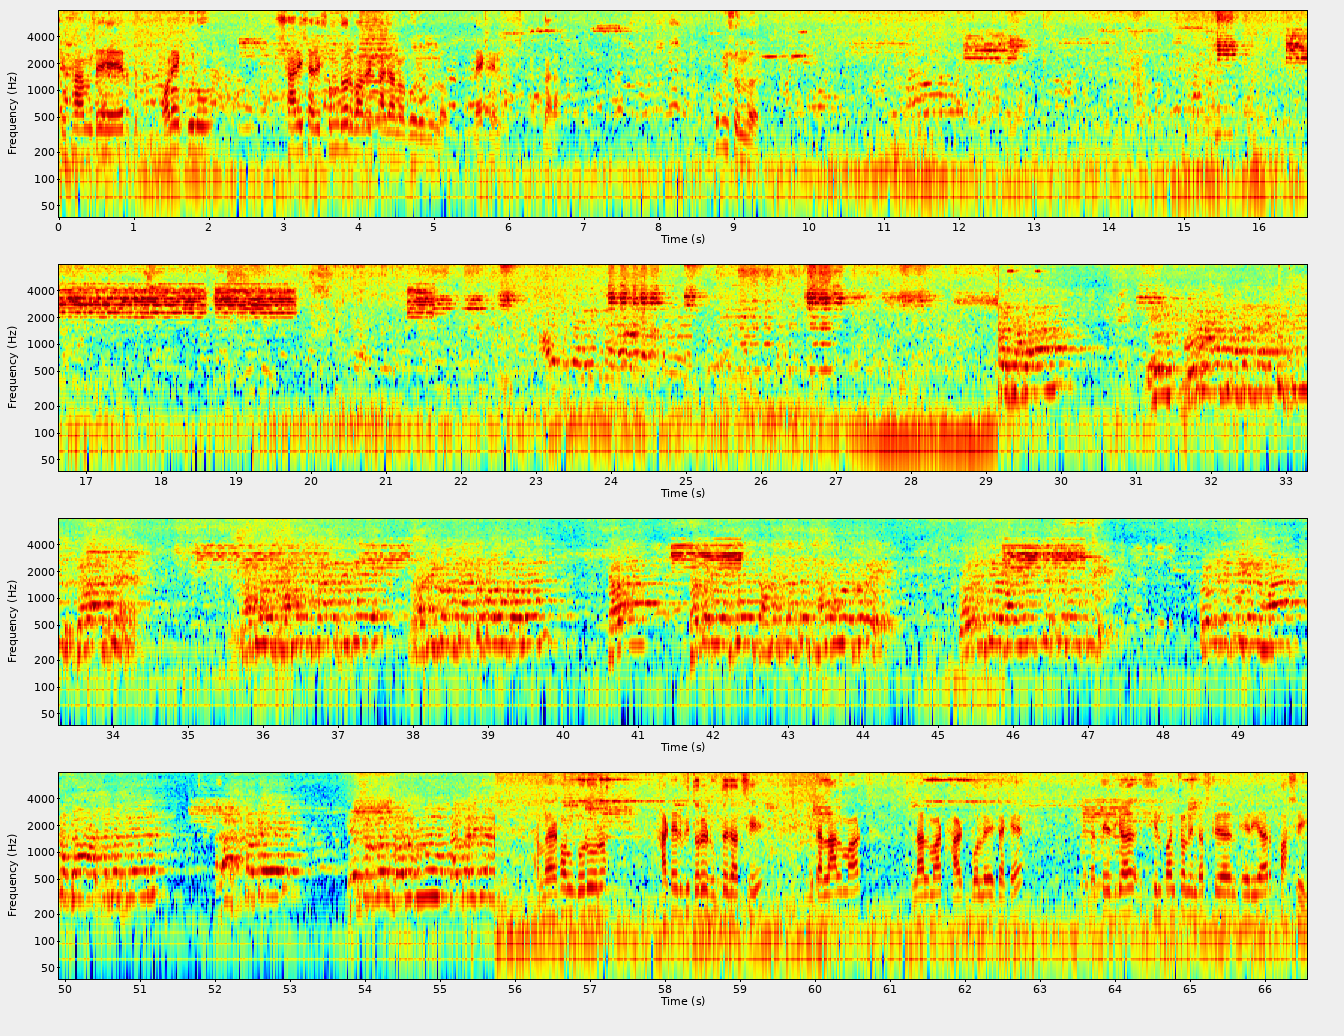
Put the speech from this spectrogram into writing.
সুঠাম দেহের অনেকগুলো সারি সারি সুন্দরভাবে সাজানো গরুগুলো। দেখেন আপনারা। খুবই সুন্দর যারা এই গরু আপনাদের দায়িত্বশীল যারা আছেন সকল সকল জায়গা থেকে দায়িত্ব পালন করবেন। যারা তাদের সাথে সমন্বয় করে আমরা এখন গরুর হাটের ভিতরে ঢুকতে যাচ্ছি। এটা লাল মাঠ লাল মাঠ হাট বলে এটাকে। এটা তেজগাঁ শিল্পাঞ্চল ইন্ডাস্ট্রিয়াল এরিয়ার পাশেই।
